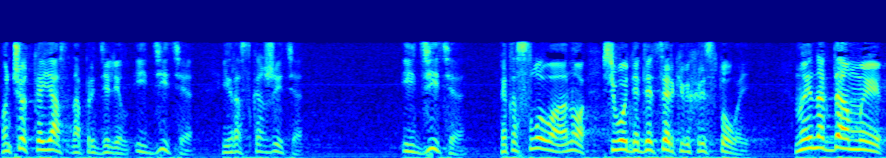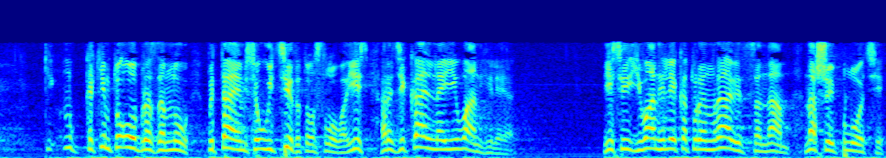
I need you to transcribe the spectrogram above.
Он четко ясно определил, идите и расскажите. Идите. Это слово, оно сегодня для Церкви Христовой. Но иногда мы ну, каким-то образом ну, пытаемся уйти от этого слова. Есть радикальное Евангелие. Есть Евангелие, которое нравится нам, нашей плоти,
